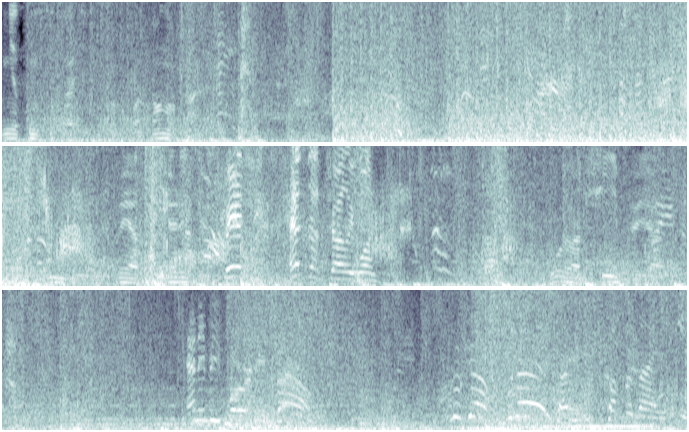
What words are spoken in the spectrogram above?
нет смысла тратить столько патронов. Heads up, Charlie One. Ой, вообще неприятно. Enemy bird inbound! Look out, grenade! Target compromised.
